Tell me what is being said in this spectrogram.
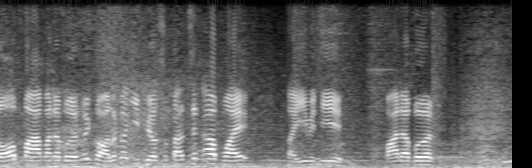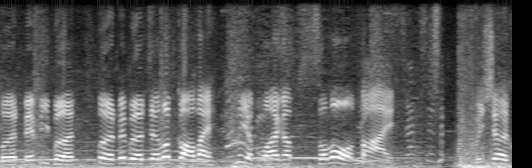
ล้อมมามาดาเบิร์นไว้ก่อนแล้วก็อีเพลสตันเซตอัพไว้ตีไปทีมาดาเบิร์นเบิร์นเบบี้เบิร์นเบิร์นไม่เบิร์นเจอรถเกาะไปเรียบร้อยครับโซโล่ตายวิเชอร์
